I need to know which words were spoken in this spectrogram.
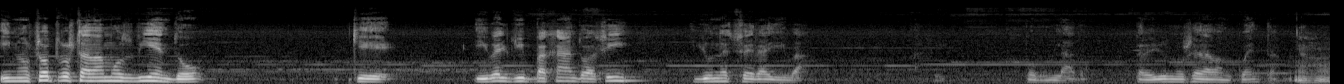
Y nosotros estábamos viendo que iba el jeep bajando así y una esfera iba así, por un lado. Pero ellos no se daban cuenta. Ajá.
